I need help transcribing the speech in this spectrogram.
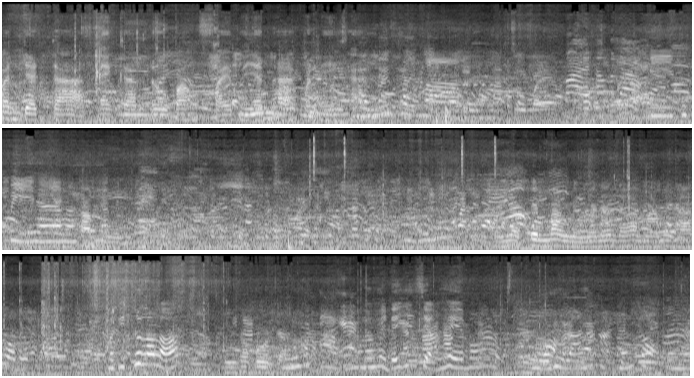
บรรยากาศในการดูบ้างไฟพญานาควันนี้ค่ะ ม่เคยมามีทุกปีใช่ไหมคะครับผมอยากขึ้นบ้างหนึ่งวันนั้นแต่ว่ามาไม่ทันเมื่อกี้ขึ้นแล้วเหรอถึงเขาพูดกันเราเห็นได้ยินเสียงเพลงเพราะว่าหนูอยู่ร้านอาหารชั้นสองตรงนี้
